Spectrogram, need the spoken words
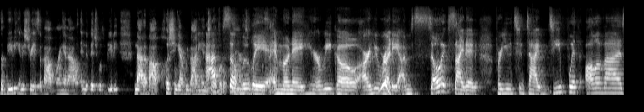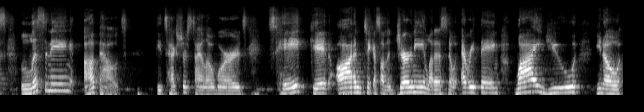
The beauty industry is about bringing out individuals beauty not about pushing everybody into a little bit. absolutely. and monae here we go. Are you Woo. ready? I'm so excited for you to dive deep with all of us listening about the texture style awards. Take it on. Take us on the journey. Let us know everything. Why you you know,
